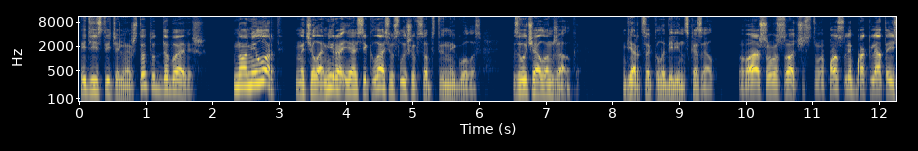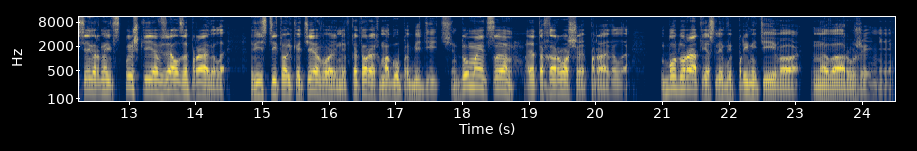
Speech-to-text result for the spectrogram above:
И действительно, что тут добавишь? «Но, милорд!» — начала Мира и осеклась, услышав собственный голос. Звучал он жалко. Герцог Лабелин сказал. «Ваше Высочество, после проклятой северной вспышки я взял за правило вести только те войны, в которых могу победить. Думается, это хорошее правило. Буду рад, если вы примете его на вооружение».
